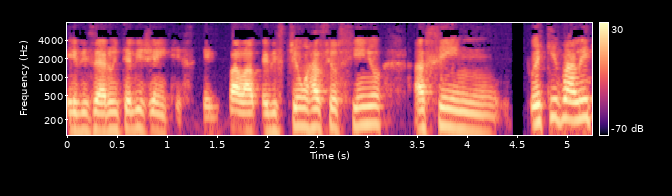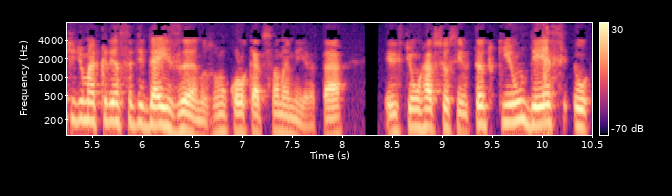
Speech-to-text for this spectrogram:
eles eram inteligentes. Eles, falavam, eles tinham um raciocínio assim, o equivalente de uma criança de 10 anos, vamos colocar dessa maneira, tá? Eles tinham um raciocínio. Tanto que um desses, o,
